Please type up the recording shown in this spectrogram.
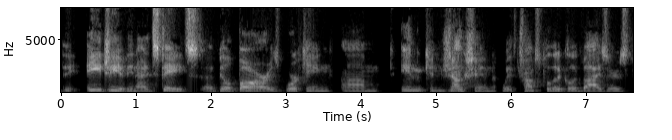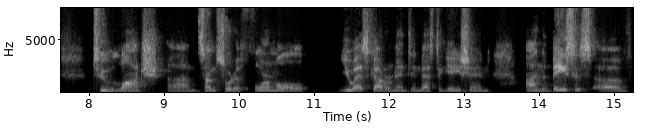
the AG of the United States, uh, Bill Barr, is working um, in conjunction with Trump's political advisors to launch um, some sort of formal U.S. government investigation on the basis of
